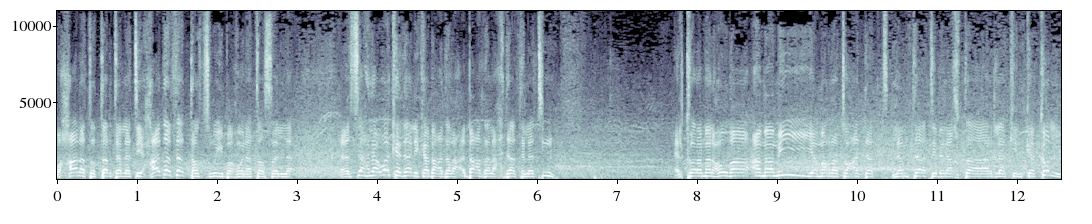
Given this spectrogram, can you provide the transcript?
وحالة الطرد التي حدثت. تصويبة هنا تصل سهلة وكذلك بعض بعض الأحداث التي الكرة ملعوبة أمامية مرة تعدت لم تأتي بالأخطار لكن ككل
